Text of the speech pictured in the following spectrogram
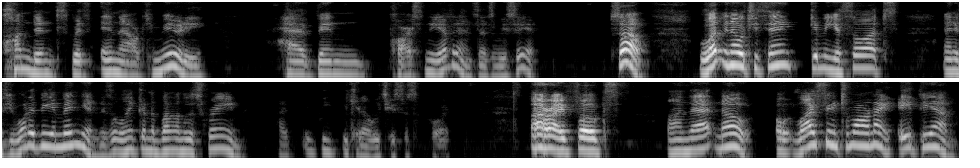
pundits within our community have been parsing the evidence as we see it. So let me know what you think. Give me your thoughts. And if you want to be a minion, there's a link on the bottom of the screen. I, we, we can always use the support. All right, folks. On that note, oh, live stream tomorrow night, 8 p.m.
